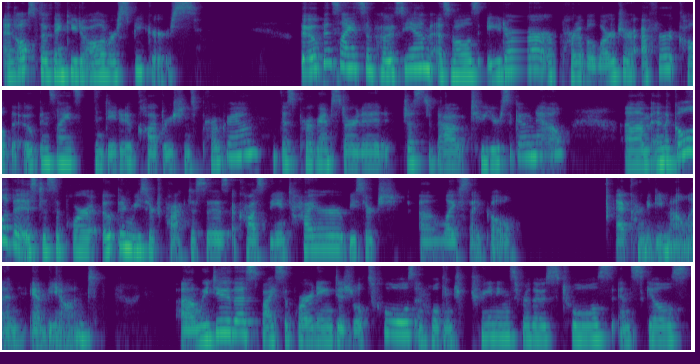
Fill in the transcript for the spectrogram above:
And also thank you to all of our speakers. The Open Science Symposium, as well as AIDR, are part of a larger effort called the Open Science and Data Collaborations Program. This program started just about two years ago now. Um, and the goal of it is to support open research practices across the entire research um, life cycle at Carnegie Mellon and beyond. Um, we do this by supporting digital tools and holding trainings for those tools and skills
